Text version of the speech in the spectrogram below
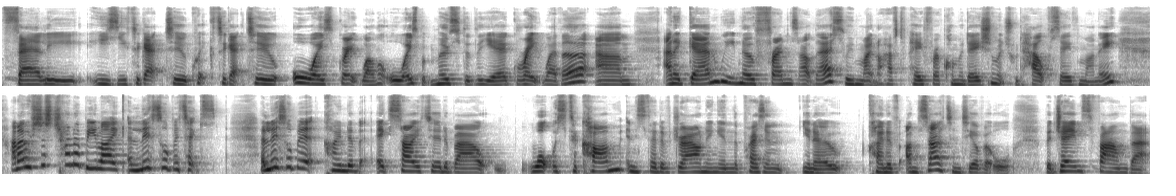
fairly easy to get to, quick to get to. Always great, not always, but most of the year, great weather. Um, and again, we know friends out there, so we might not have to pay for accommodation, which would help save money. And I was just trying to be like a little bit, ex- a little bit kind of excited about what was to come instead of drowning in the present, you know, kind of uncertainty of it all. But James found that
